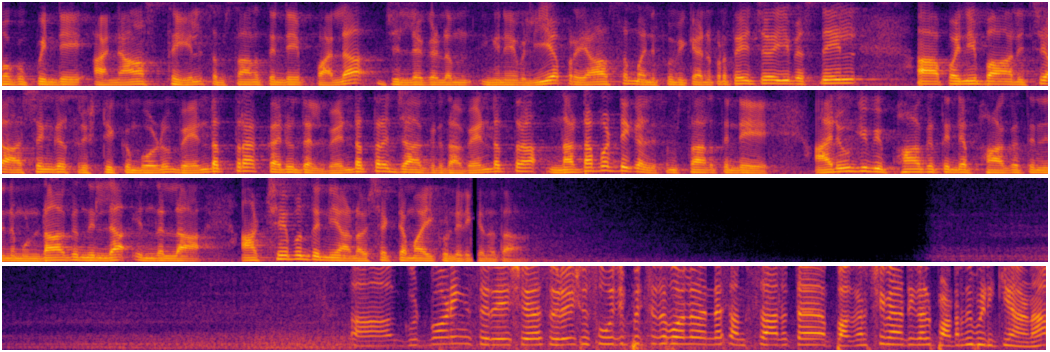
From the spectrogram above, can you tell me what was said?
വകുപ്പിന്റെ അനാസ്ഥയിൽ സംസ്ഥാനത്തിന്റെ പല ജില്ലകളും ഇങ്ങനെ വലിയ പ്രയാസം അനുഭവിക്കാൻ പ്രത്യേകിച്ച് ഈ വെസ്റ്റ്നയിൽ ആ, പനി ബാധിച്ച് ആശങ്ക സൃഷ്ടിക്കുമ്പോഴും വേണ്ടത്ര കരുതൽ വേണ്ടത്ര ജാഗ്രത വേണ്ടത്ര നടപടികൾ സംസ്ഥാനത്തിന്റെ ആരോഗ്യ വിഭാഗത്തിന്റെ ഭാഗത്തു നിന്നും ഉണ്ടാകുന്നില്ല എന്നുള്ള ആക്ഷേപം തന്നെയാണ് ശക്തമായിക്കൊണ്ടിരിക്കുന്നത്. Good morning Suresh. സുരേഷ് സൂചിപ്പിച്ചതുപോലെ തന്നെ സംസ്ഥാനത്ത് പകർച്ചവ്യാധികൾ പടർന്നു പിടിക്കുകയാണ്.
